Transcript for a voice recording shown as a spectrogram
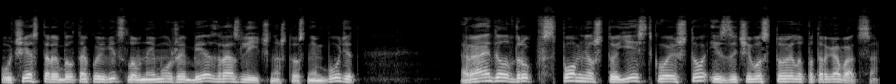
У Честера был такой вид, словно ему уже безразлично, что с ним будет. Райдел вдруг вспомнил, что есть кое-что, из-за чего стоило поторговаться.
